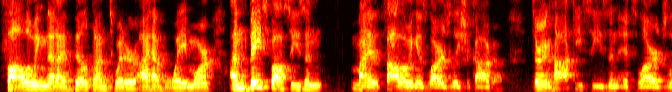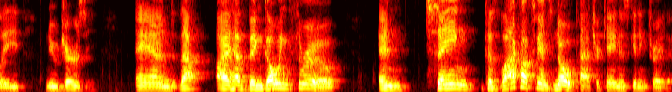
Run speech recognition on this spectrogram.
following that I've built on Twitter. I have way more. On baseball season, my following is largely Chicago. During hockey season, it's largely New Jersey. And that I have been going through and saying, because Blackhawks fans know Patrick Kane is getting traded.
